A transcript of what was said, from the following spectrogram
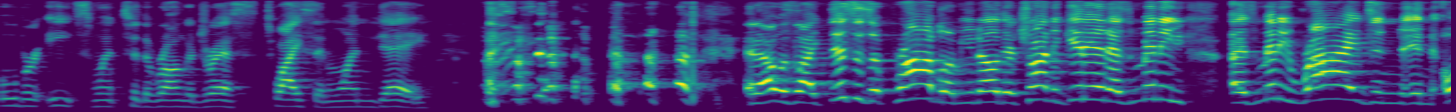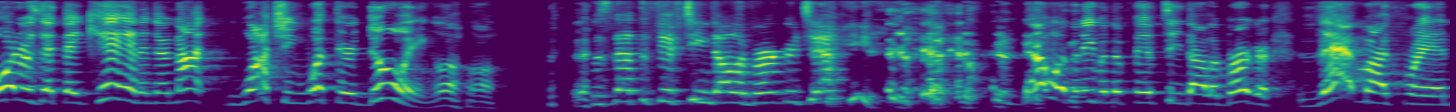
Uber Eats went to the wrong address twice in one day. and I was like, this is a problem. You know, they're trying to get in as many as many rides and, and orders that they can, and they're not watching what they're doing. Uh-huh. Was that the $15 burger, Tammy? that wasn't even the $15 burger. That, my friend,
